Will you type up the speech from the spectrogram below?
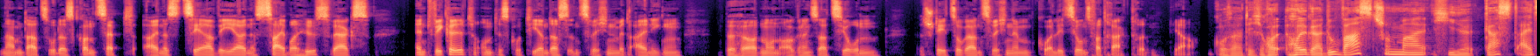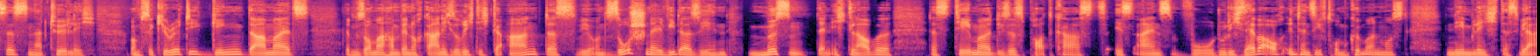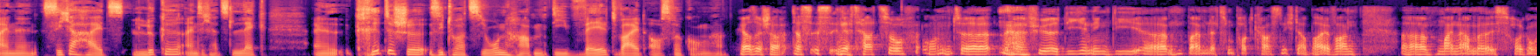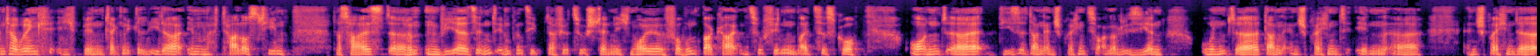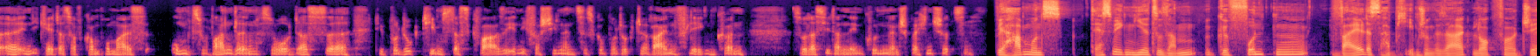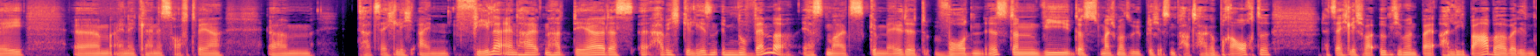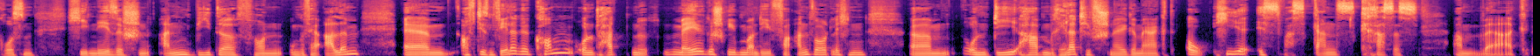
und haben dazu das Konzept eines CAW, eines Cyberhilfswerks entwickelt und diskutieren das inzwischen mit einigen Behörden und Organisationen es steht sogar inzwischen im Koalitionsvertrag drin, ja. Großartig. Holger, du warst schon mal hier Gast, als es natürlich um Security ging. Damals im Sommer haben wir noch gar nicht so richtig geahnt, dass wir uns so schnell wiedersehen müssen. Denn ich glaube, das Thema dieses Podcasts ist eins, wo du dich selber auch intensiv drum kümmern musst, nämlich, dass wir eine Sicherheitslücke, ein Sicherheitsleck eine kritische Situation haben, die weltweit Auswirkungen hat. Ja, Sascha, das ist in der Tat so. Und äh, für diejenigen, die äh, beim letzten Podcast nicht dabei waren, äh, mein Name ist Holger Unterbrink. Ich bin Technical Leader im Talos-Team. Das heißt, äh, wir sind im Prinzip dafür zuständig, neue Verwundbarkeiten zu finden bei Cisco und äh, diese dann entsprechend zu analysieren und äh, dann entsprechend in äh, entsprechende äh, Indicators of Compromise umzuwandeln, so dass äh, die Produktteams das quasi in die verschiedenen Cisco-Produkte reinpflegen können, so dass sie dann den Kunden entsprechend schützen. Wir haben uns deswegen hier zusammengefunden, weil, das habe ich eben schon gesagt, Log4j, ähm, eine kleine Software, ähm, tatsächlich einen Fehler enthalten hat, der, das äh, habe ich gelesen, im November erstmals gemeldet worden ist. Dann, wie das manchmal so üblich ist, ein paar Tage brauchte. Tatsächlich war irgendjemand bei Alibaba, bei diesem großen chinesischen Anbieter von ungefähr allem, ähm, auf diesen Fehler gekommen und hat eine Mail geschrieben an die Verantwortlichen. Ähm, und die haben relativ schnell gemerkt, oh, hier ist was ganz Krasses am Werk.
